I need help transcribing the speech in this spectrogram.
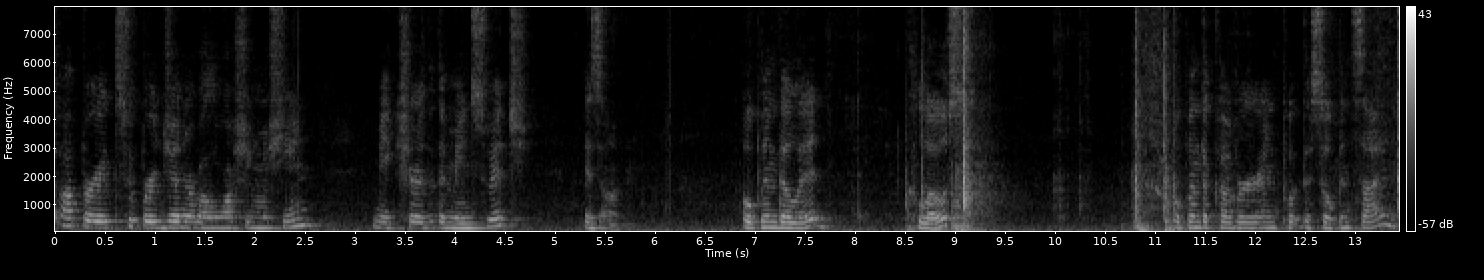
To operate Super General washing machine, make sure that the main switch is on. Open the lid, close, open the cover and put the soap inside,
